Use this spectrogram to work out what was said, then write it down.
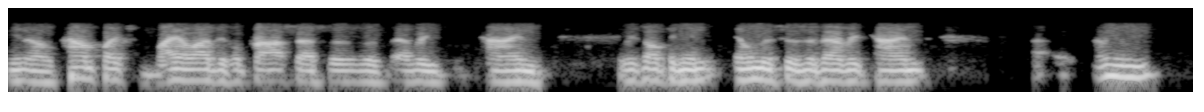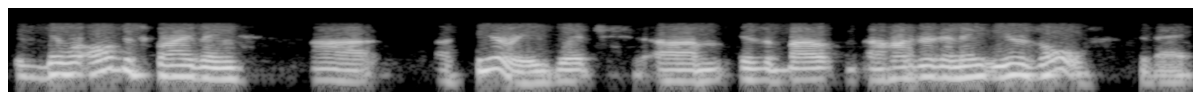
you know, complex biological processes of every kind, resulting in illnesses of every kind. I mean, they were all describing uh, a theory which um, is about 108 years old today,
